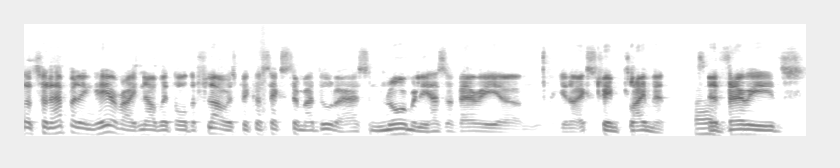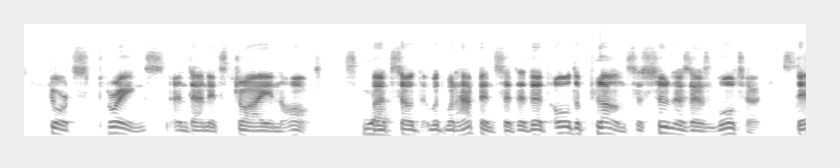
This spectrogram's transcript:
that's what happening here right now with all the flowers because Extremadura has normally has a very um, you know extreme climate, Oh, a very short springs, and then it's dry and hot. yeah. But so what what happens is that, that all the plants, as soon as there's water, they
